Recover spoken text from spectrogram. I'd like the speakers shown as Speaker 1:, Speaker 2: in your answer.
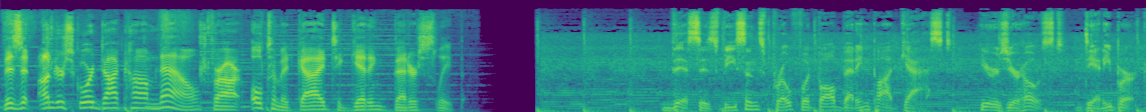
Speaker 1: Visit underscore.com now for our ultimate guide to getting better sleep.
Speaker 2: This is VSiN's Pro Football Betting Podcast. Here's your host, Danny Burke.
